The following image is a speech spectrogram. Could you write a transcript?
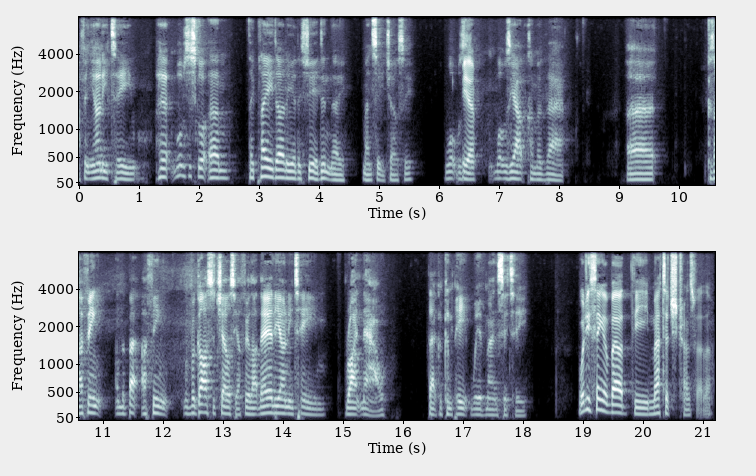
I think the only team. What was the score? Um, they played earlier this year, didn't they? Man City, Chelsea. What was Yeah, What was the outcome of that? Because I think on the back, I think with regards to Chelsea, I feel like they're the only team right now that could compete with Man City. What do you think about the Matic transfer though?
